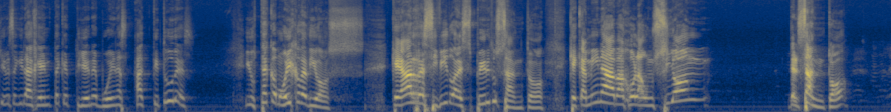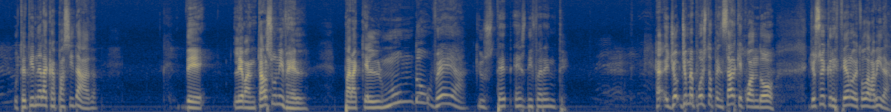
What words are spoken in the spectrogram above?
Quiere seguir a gente que tiene buenas actitudes. Y usted como hijo de Dios, que ha recibido al Espíritu Santo, que camina bajo la unción del Santo, usted tiene la capacidad de levantar su nivel para que el mundo vea que usted es diferente. Yo, yo me he puesto a pensar que cuando yo soy cristiano de toda la vida.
